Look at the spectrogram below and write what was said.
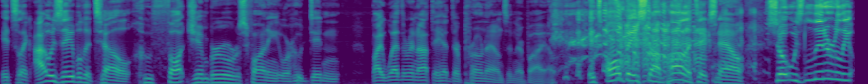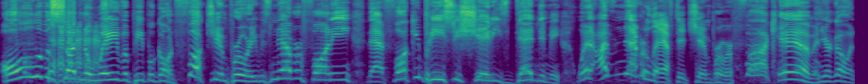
it's like I was able to tell who thought Jim Breuer was funny or who didn't by whether or not they had their pronouns in their bio. it's all based on politics now. So it was literally all of a sudden a wave of people going, fuck Jim Breuer. He was never funny. That fucking piece of shit. He's dead to me. When I've never laughed at Jim Breuer. Fuck him. And you're going,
